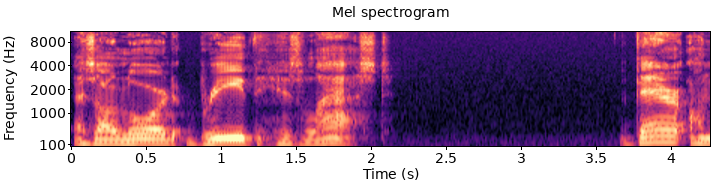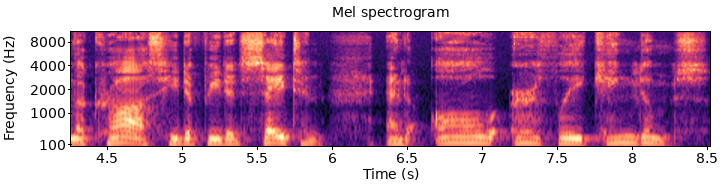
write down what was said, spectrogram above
as our Lord breathed his last. There on the cross, he defeated Satan and all earthly kingdoms.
